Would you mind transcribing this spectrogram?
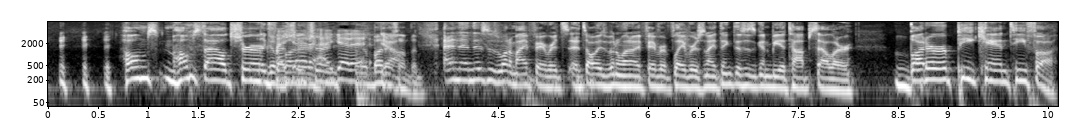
home home style churn, like fresh churn, I get it. butter yeah. something. And then this is one of my favorites. It's always been one of my favorite flavors, and I think this is going to be a top seller. Butter pecan tifa.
